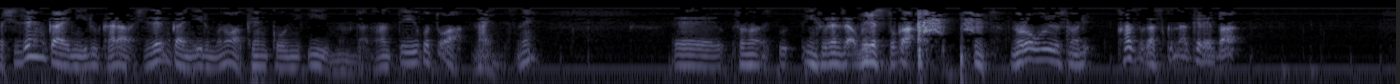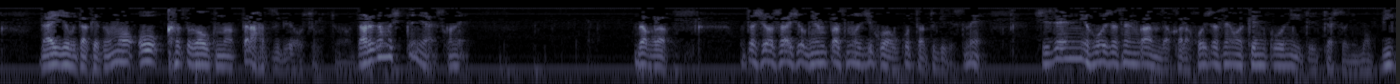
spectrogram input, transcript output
自然界にいるから、自然界にいるものは健康にいいもんだなんていうことはないんですね。えー、そのインフルエンザウイルスとか ノロウイルスの数が少なければ大丈夫だけども、数が多くなったら発病するというのは誰でも知ってるんじゃないですかね。だから、私は最初原発の事故が起こった時ですね、自然に放射線があるんだから放射線は健康にいいと言った人にもびっ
